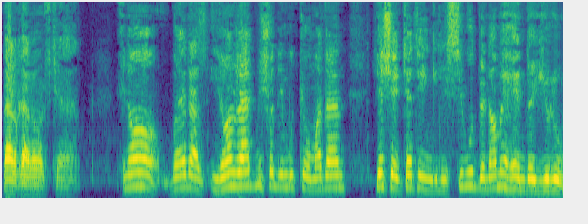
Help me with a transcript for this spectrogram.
برقرار کرد. اینا باید از ایران رد می شد این بود که اومدن یه شرکت انگلیسی بود به نام هندو یورو.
